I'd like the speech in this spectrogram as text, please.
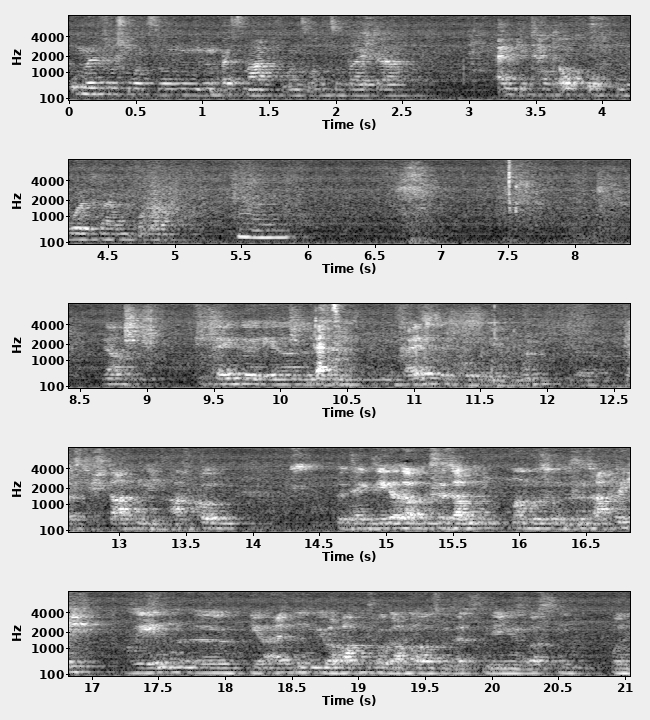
Umweltverschmutzung, bei Smartphones und so weiter angeht, halt auch aufgeholt haben. Oder hm, Ja, ich denke eher, das ein geistiges Problem, ne? dass die Staaten nicht nachkommen. Das hängt sicher damit zusammen, man muss so ein bisschen sachlich sehen, äh, die alten Überwachungsprogramme aus dem Westen gegen den Osten und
